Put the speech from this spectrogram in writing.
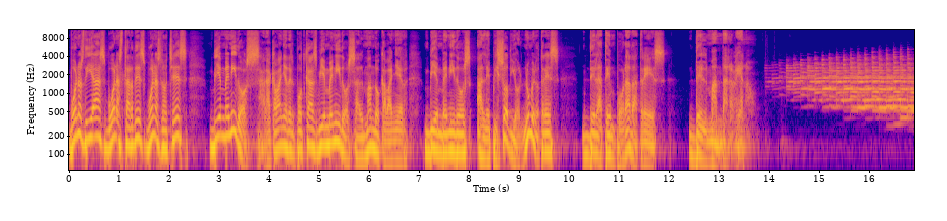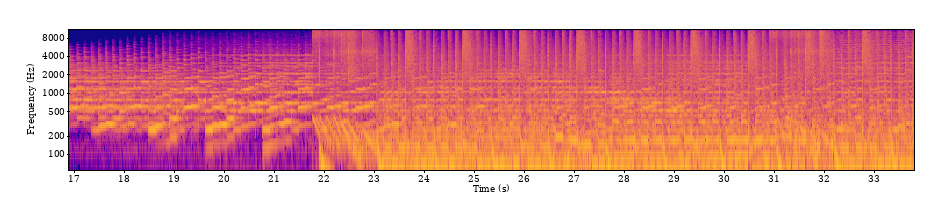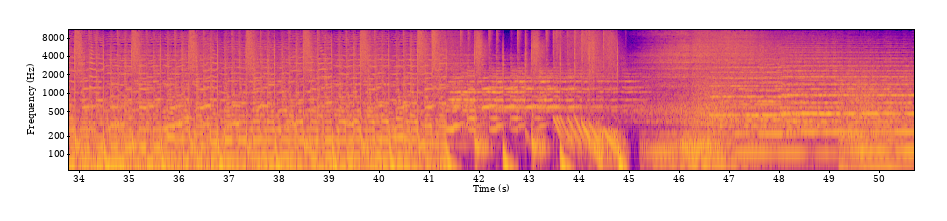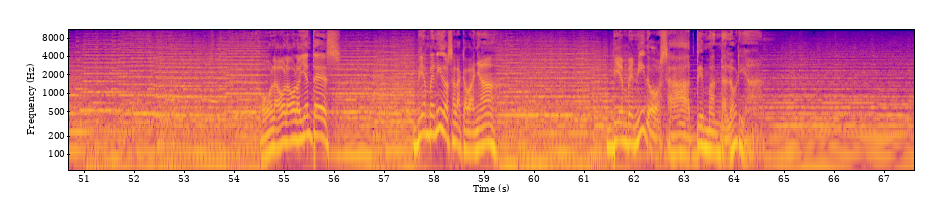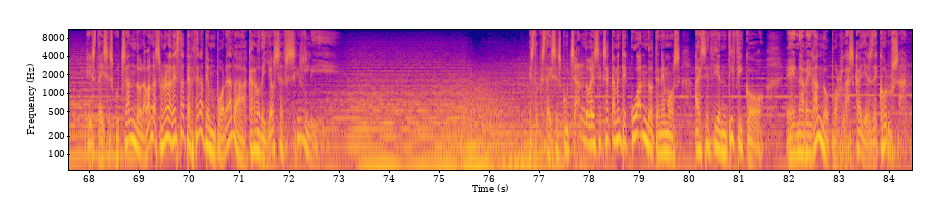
Buenos días, buenas tardes, buenas noches. Bienvenidos a la cabaña del podcast, bienvenidos al Mando Cabañer, bienvenidos al episodio número 3 de la temporada 3 del Mandaloriano. Oyentes. Bienvenidos a la cabaña. Bienvenidos a The Mandalorian. Estáis escuchando la banda sonora de esta tercera temporada a cargo de Joseph Shirley. Esto que estáis escuchando es exactamente cuando tenemos a ese científico eh, navegando por las calles de Coruscant.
